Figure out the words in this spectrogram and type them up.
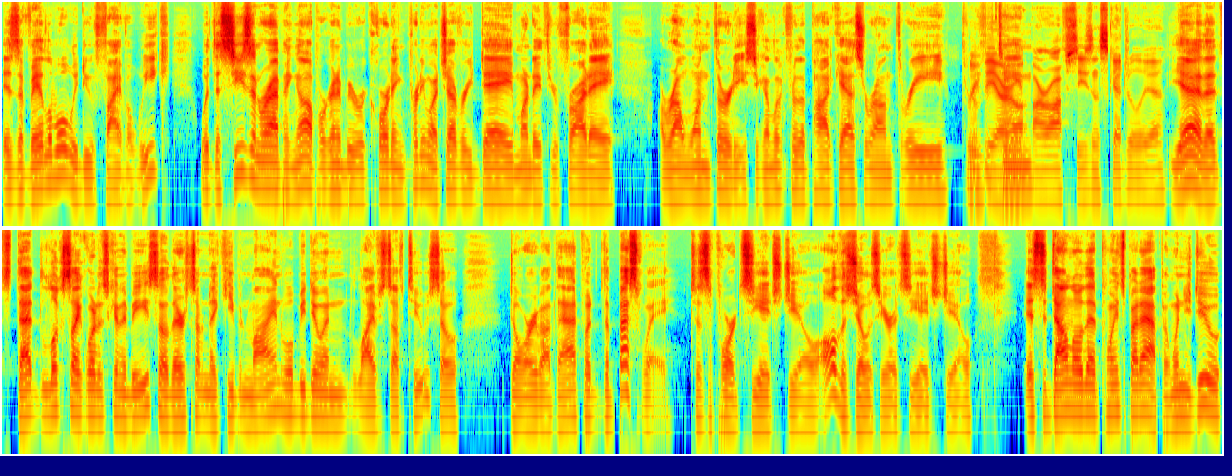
is available. We do five a week. With the season wrapping up, we're going to be recording pretty much every day, Monday through Friday, around 1.30. So you can look for the podcast around 3, It'll be 3.15. our, our off season schedule yeah Yeah, that's that looks like what it's going to be. So there's something to keep in mind. We'll be doing live stuff too, so don't worry about that. But the best way to support CHGO, all the shows here at CHGO, is to download that PointsBet app. And when you do,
